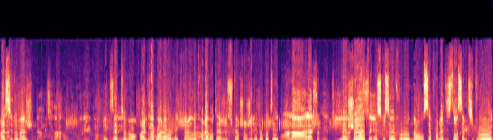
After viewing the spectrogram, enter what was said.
Ah, c'est dommage. C'était un petit dragon, du coup il a eu le temps de retomber. Exactement. Ah, le dragon à la relevée qui permet de reprendre l'avantage, la super chargée des deux côtés. Voilà, la chope multi. La de chope, est-ce que ça va follow? Non, ça prend de la distance un petit peu.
